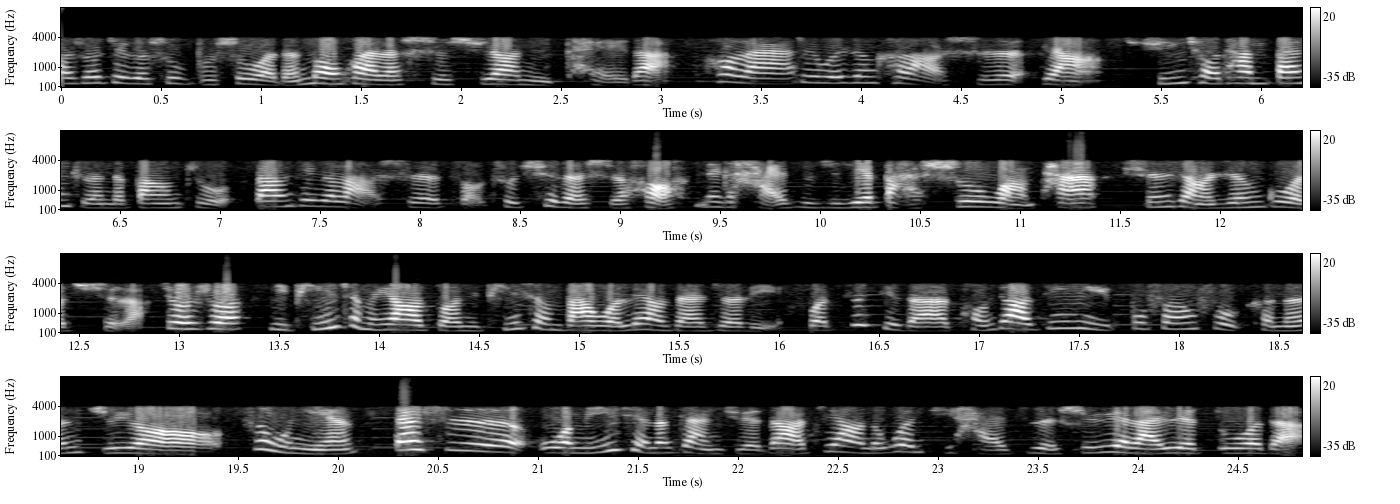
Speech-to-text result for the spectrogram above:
他说这个书不是我的，弄坏了是需要你赔的。后来这位任课老师想寻求他们班主任的帮助，当这个老师走出去的时候，那个孩子直接把书往他身上扔过去了，就是说你凭什么要走？你凭什么把我晾在这里？我自己的从教经历不丰富，可能只有四五年，但是我明显的感觉到这样的问题孩子是越来越多的，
